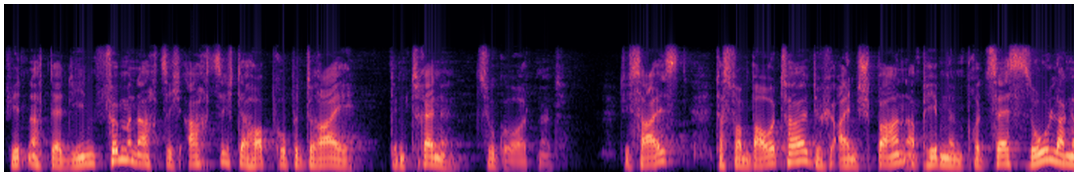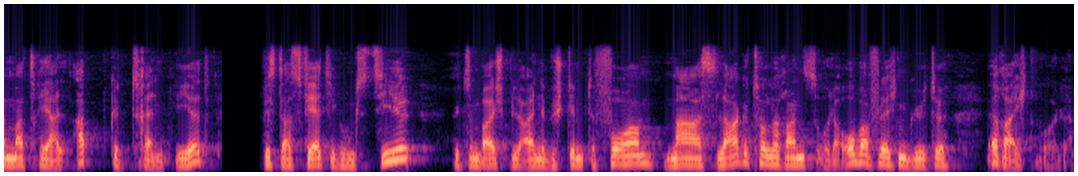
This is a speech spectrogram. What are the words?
wird nach der DIN 8580 der Hauptgruppe 3, dem Trennen, zugeordnet. Dies heißt, dass vom Bauteil durch einen spanabhebenden Prozess so lange Material abgetrennt wird, bis das Fertigungsziel, wie zum Beispiel eine bestimmte Form, Maß, Lagetoleranz oder Oberflächengüte, erreicht wurde.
